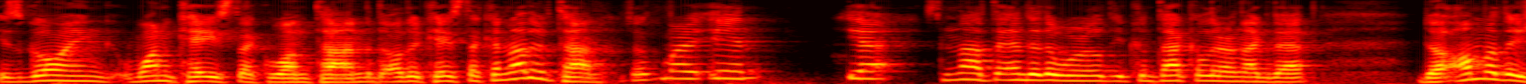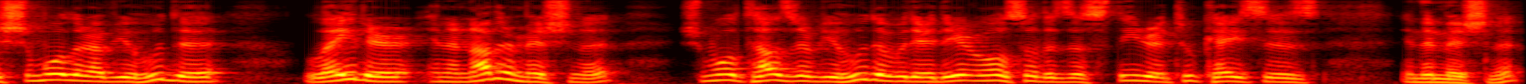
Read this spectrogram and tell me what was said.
is going one case like one tan, the other case like another tan. So in, yeah, it's not the end of the world. You can tackle learn like that. The Amalei Shmuel Rav Yehuda later in another Mishnah, Shmuel tells Rav Yehuda over there. There also there's a stira, two cases in the Mishnah,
